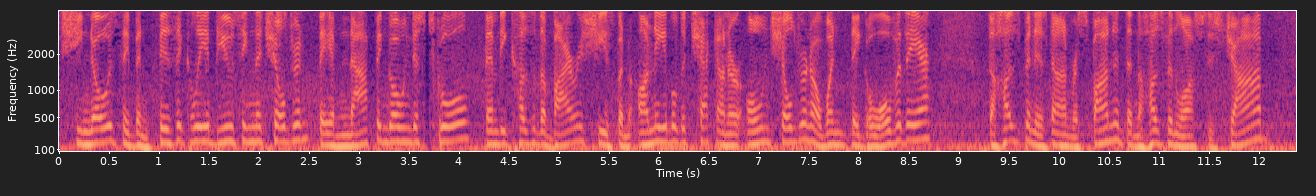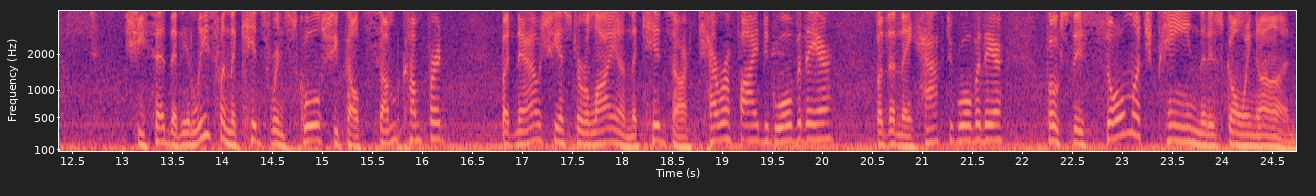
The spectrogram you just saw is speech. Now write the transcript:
She knows they've been physically abusing the children. They have not been going to school. Then, because of the virus, she's been unable to check on her own children or when they go over there. The husband is non respondent. Then the husband lost his job. She said that at least when the kids were in school, she felt some comfort. But now she has to rely on the kids are terrified to go over there, but then they have to go over there. Folks, there's so much pain that is going on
